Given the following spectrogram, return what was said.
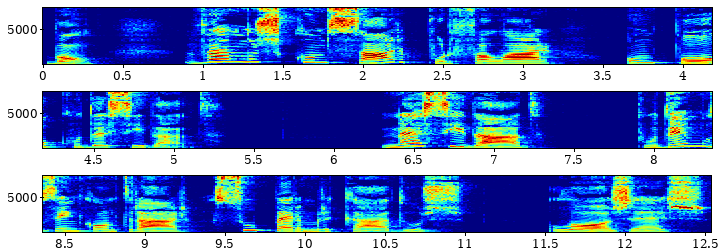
Bom, vamos começar por falar um pouco da cidade. Na cidade, podemos encontrar supermercados, lojas,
